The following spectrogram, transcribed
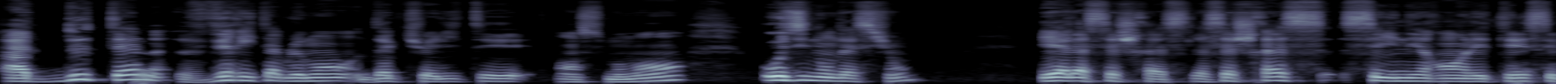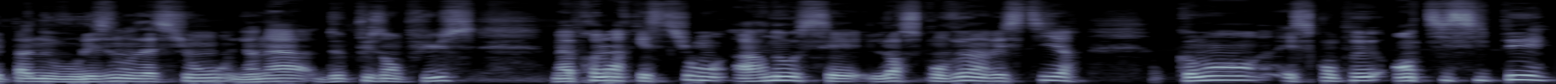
à deux thèmes véritablement d'actualité en ce moment, aux inondations et à la sécheresse. La sécheresse, c'est inhérent à l'été, c'est pas nouveau. Les inondations, il y en a de plus en plus. Ma première question, Arnaud, c'est lorsqu'on veut investir, comment est-ce qu'on peut anticiper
